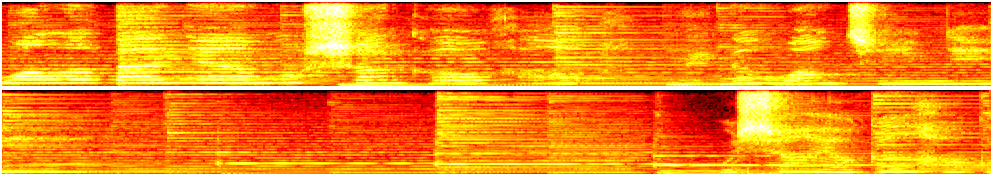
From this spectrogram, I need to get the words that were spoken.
忘了百年无声口号。没能忘记你，我想要更好更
